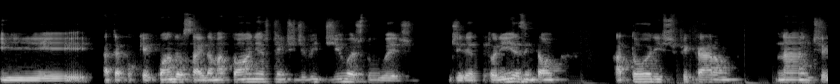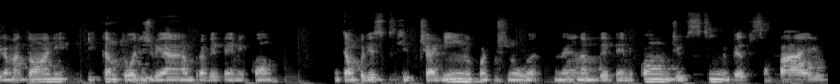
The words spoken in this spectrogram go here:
e até porque quando eu saí da Matone, a gente dividiu as duas diretorias, então atores ficaram na antiga Matone e cantores vieram para a BPM Com. Então, por isso que Tiaguinho continua né, na BPM Com, Dilcinho, Pedro Sampaio,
